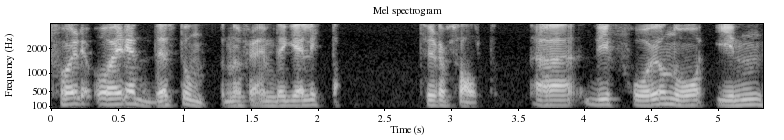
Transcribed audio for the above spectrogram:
For å redde stumpene fra MDG litt, da, tross alt. De får jo nå inn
